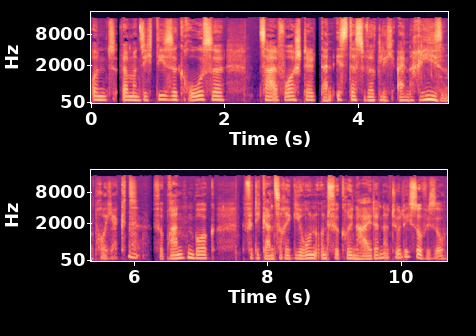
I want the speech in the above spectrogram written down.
Und wenn man sich diese große Zahl vorstellt, dann ist das wirklich ein Riesenprojekt. Mhm. Für Brandenburg, für die ganze Region und für Grünheide natürlich sowieso.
